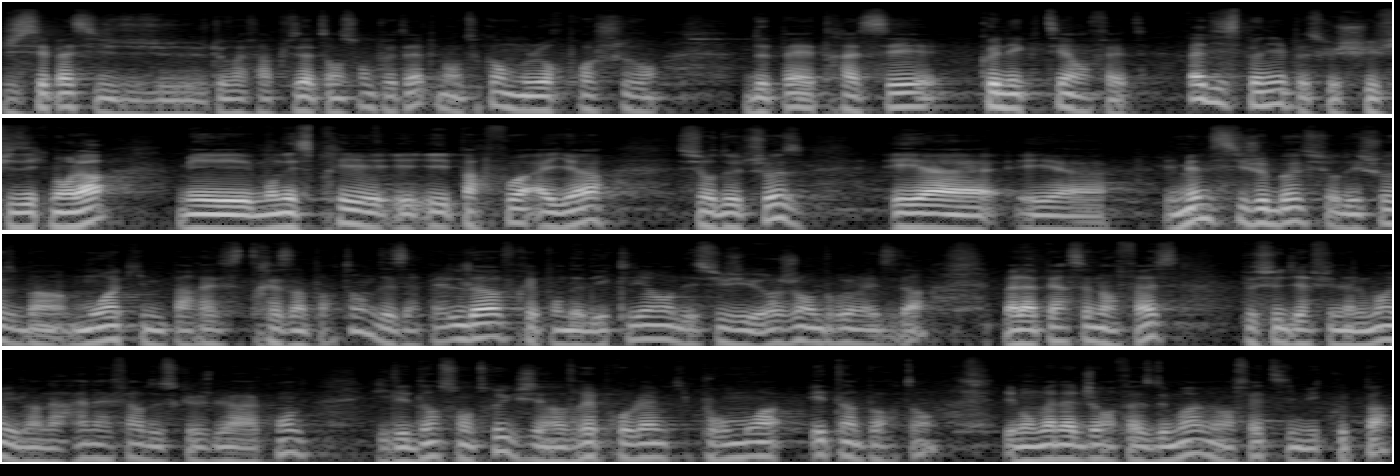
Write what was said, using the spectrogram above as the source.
je ne sais pas si je, devrais faire plus attention peut-être, mais en tout cas, on me le reproche souvent, de ne pas être assez connecté en fait. Pas disponible parce que je suis physiquement là, mais mon esprit est, parfois ailleurs sur d'autres choses. Et, euh, euh, et, même si je bosse sur des choses, ben, moi, qui me paraissent très importantes, des appels d'offres, répondre à des clients, des sujets urgents, brûlants, etc., ben, la personne en face peut se dire finalement, il n'en a rien à faire de ce que je lui raconte, il est dans son truc, j'ai un vrai problème qui pour moi est important, et mon manager en face de moi, mais en fait, il ne m'écoute pas.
